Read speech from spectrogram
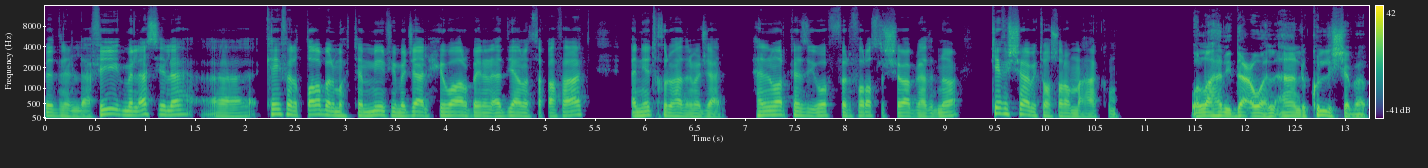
بإذن الله. في من الأسئلة آه، كيف للطلبة المهتمين في مجال الحوار بين الأديان والثقافات أن يدخلوا هذا المجال؟ هل المركز يوفر فرص للشباب لهذا النوع؟ كيف الشباب يتواصلون معكم والله هذه دعوة الآن لكل الشباب.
